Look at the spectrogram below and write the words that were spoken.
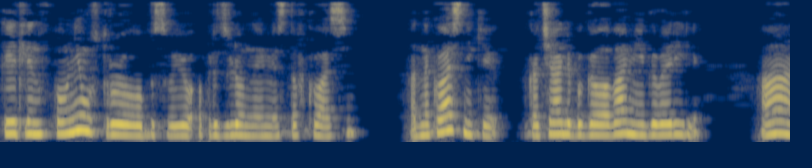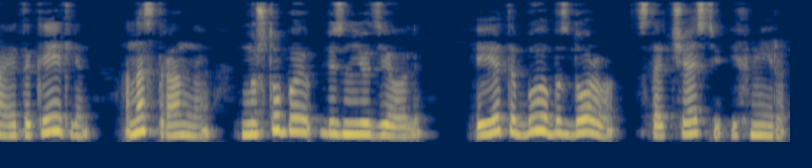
Кейтлин вполне устроила бы свое определенное место в классе, Одноклассники качали бы головами и говорили, «А, это Кейтлин, она странная, но что бы без нее делали?» И это было бы здорово, стать частью их мира.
